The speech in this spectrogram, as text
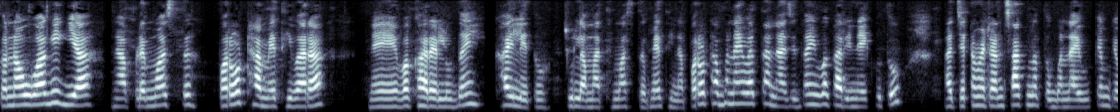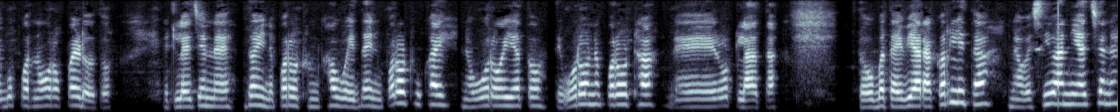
તો નવ વાગી ગયા ને આપણે મસ્ત પરોઠા મેથી વાળા ને વઘારેલું દહીં ખાઈ લીધું. ચૂલામાંથી મસ્ત મેથીના પરોઠા બનાવ્યા હતા ને આજે દહીં વઘારી નાખ્યું હતું. આજે ટમેટાનું શાક નતું બનાવ્યું, કેમ કે બપોરનો ઓરો પડ્યો હતો. એટલે જેને દહીં ને પરોઠું ને ખાવું હોય દહીં પરોઠું ખાય ને ઓરો હતો તે ઓરો ને પરોઠા ને રોટલા હતા. તો બધા વ્યારા કરી લીધા ને હવે શિવાની છે ને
